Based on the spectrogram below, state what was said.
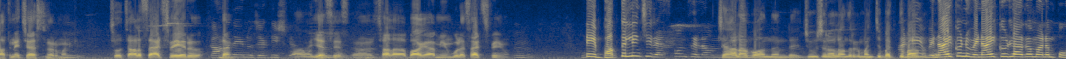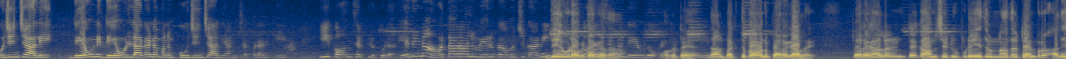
అతనే చేస్తున్నారు మనకి. సో చాలా సాటిస్ఫై అయ్యారు. కామధేను జగదీష్ గారు. ఎస్ ఎస్ చాలా బాగా మేము కూడా సాటిస్ఫై అయ్యాం. అంటే భక్తుల నుంచి రెస్పాన్స్ ఎలా ఉంది? చాలా బాగుందండి. చూసిన వాళ్ళందరికీ మంచి భక్తి భావన. వినాయకుడిని వినాయకుడిలాగా మనం పూజించాలి దేవుణ్ణి దేవుడిలాగానే మనం పూజించాలి అని చెప్పడానికి ఈ కాన్సెప్ట్లు కూడా. ఏదైనా అవతారాలు వేరు కావచ్చు కానీ దేవుడు ఒకటే కదా. దేవుడు ఒకటే. ఒకటే. దాని భక్తి భావన పెరగాలి. పెరగాలంటే కాన్సెప్ట్ ఇప్పుడు ఏది ఉన్నదో టెండర్ అదే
